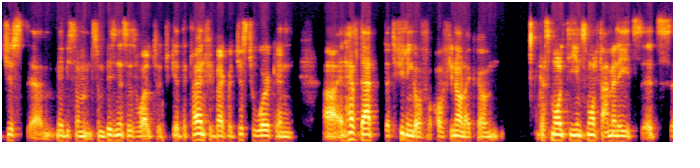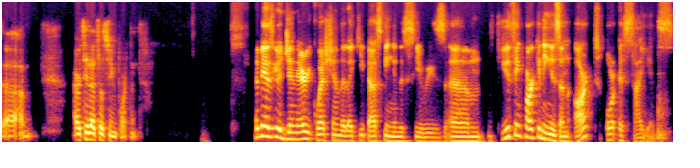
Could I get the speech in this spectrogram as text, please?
just um, maybe some some business as well to, to get the client feedback, but just to work and uh, and have that that feeling of of you know like um, like a small team, small family. It's it's um, I would say that's also important. Let me ask you a generic question that I keep asking in this series. Um, do you think marketing is an art or a science?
